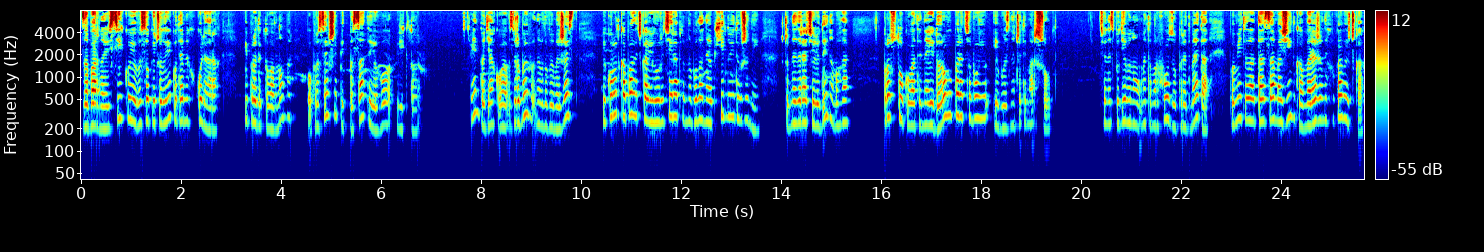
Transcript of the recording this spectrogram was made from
за барною стійкою високий чоловік у темних окулярах і продиктував номер, попросивши підписати його Віктор. Він подякував, зробив невловимий жест, і коротка паличка в його руці раптом набула необхідної довжини, щоб незряча людина могла простукувати нею дорогу перед собою і визначити маршрут. Цю несподівану метаморфозу предмета помітила та сама жінка в мережевних рукавичках,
